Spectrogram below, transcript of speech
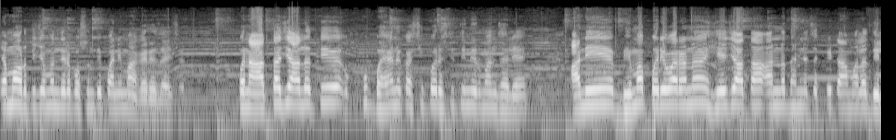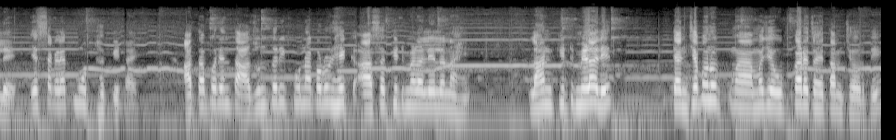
या मारुतीच्या मंदिरापासून ते पाणी माघारी जायचं. पण आता जे आलं ते खूप भयानक अशी परिस्थिती निर्माण झाली आहे. आणि भीमा परिवारानं हे जे आता अन्नधान्याचं किट आम्हाला दिलंय हे सगळ्यात मोठं किट आहे. आतापर्यंत अजून तरी कुणाकडून हे असं किट मिळालेलं नाही. लहान किट मिळाले त्यांचे पण उप म्हणजे उपकारच आहेत आमच्यावरती.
